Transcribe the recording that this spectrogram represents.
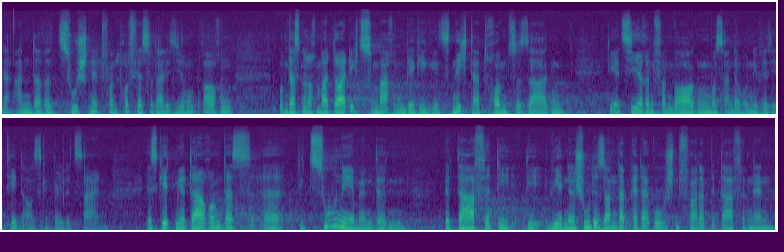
einen anderen Zuschnitt von Professionalisierung brauchen. Um das nur noch mal deutlich zu machen, mir ging es nicht darum zu sagen, die Erzieherin von morgen muss an der Universität ausgebildet sein. Es geht mir darum, dass äh, die zunehmenden Bedarfe, die, die wir in der Schule sonderpädagogischen Förderbedarfe nennen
